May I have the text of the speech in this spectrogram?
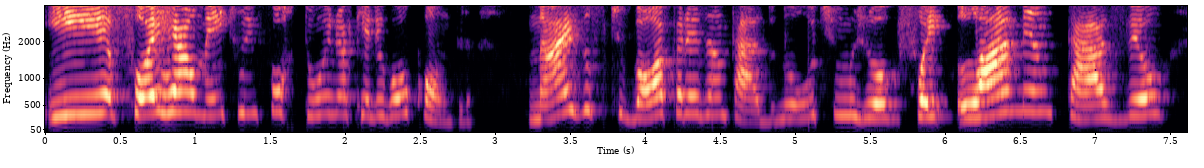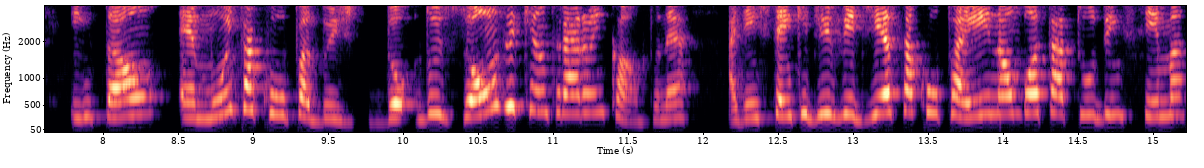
E foi realmente um infortúnio aquele gol contra. Mas o futebol apresentado no último jogo foi lamentável. Então, é muita culpa dos, do, dos 11 que entraram em campo, né? A gente tem que dividir essa culpa aí e não botar tudo em cima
